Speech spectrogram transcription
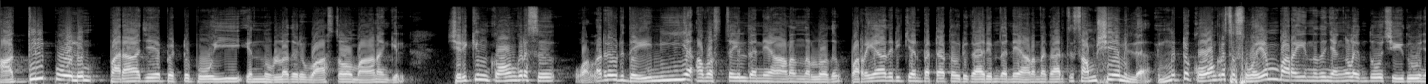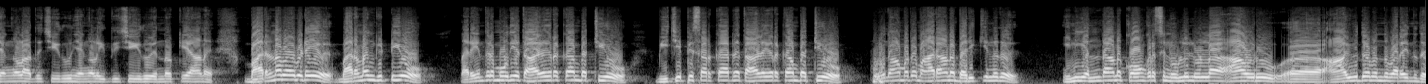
അതിൽ പോലും പരാജയപ്പെട്ടു പോയി എന്നുള്ളതൊരു വാസ്തവമാണെങ്കിൽ ശരിക്കും കോൺഗ്രസ് വളരെ ഒരു ദയനീയ അവസ്ഥയിൽ തന്നെയാണെന്നുള്ളത് പറയാതിരിക്കാൻ പറ്റാത്ത ഒരു കാര്യം തന്നെയാണെന്ന കാര്യത്തിൽ സംശയമില്ല. എന്നിട്ട് കോൺഗ്രസ് സ്വയം പറയുന്നത് ഞങ്ങൾ എന്തോ ചെയ്തു ഞങ്ങൾ അത് ചെയ്തു ഞങ്ങൾ ഇത് ചെയ്തു എന്നൊക്കെയാണ്. ഭരണം എവിടെയോ? ഭരണം കിട്ടിയോ? നരേന്ദ്രമോദിയെ താഴെ ഇറക്കാൻ പറ്റിയോ? ബി ജെ പി സർക്കാരിനെ താഴെ ഇറക്കാൻ പറ്റിയോ? മൂന്നാമതും ആരാണ് ഭരിക്കുന്നത്? ഇനി എന്താണ് കോൺഗ്രസിനുള്ളിലുള്ള ആ ഒരു ആയുധം എന്ന് പറയുന്നത്?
